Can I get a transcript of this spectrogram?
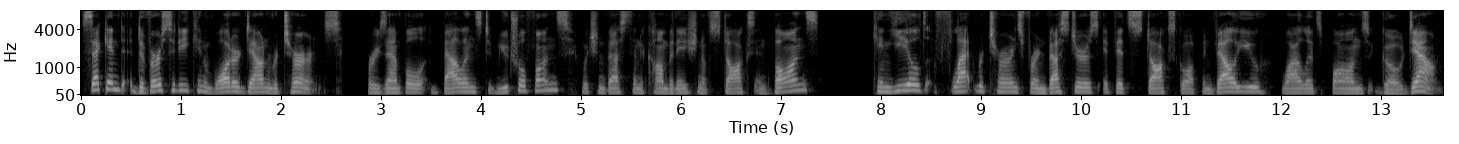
Second, diversity can water down returns. For example, balanced mutual funds, which invest in a combination of stocks and bonds, can yield flat returns for investors if its stocks go up in value while its bonds go down.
